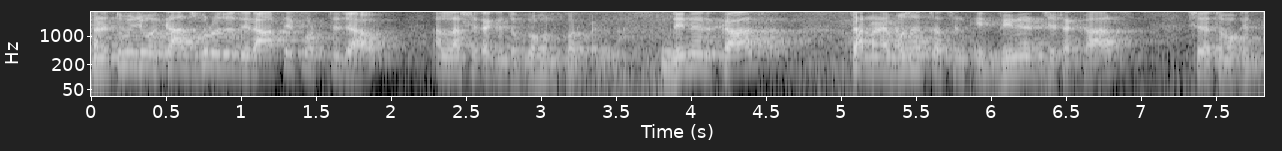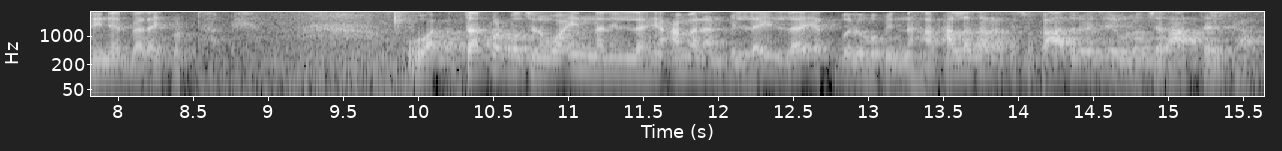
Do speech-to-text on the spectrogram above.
মানে তুমি যে ওই কাজগুলো যদি রাতে করতে যাও আল্লাহ সেটা কিন্তু গ্রহণ করবেন না। দিনের কাজ, তার মানে বোঝাতে চাচ্ছেন কি, দিনের যেটা কাজ, সেটা তোমাকে দিনের বেলায় করতে হবে। তারপর বলছেন ওয়াইন আলিল্লাহি আমালান বিল্লাহ আল্লাহ তালার কিছু কাজ রয়েছে, এগুলো হচ্ছে রাতের কাজ।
